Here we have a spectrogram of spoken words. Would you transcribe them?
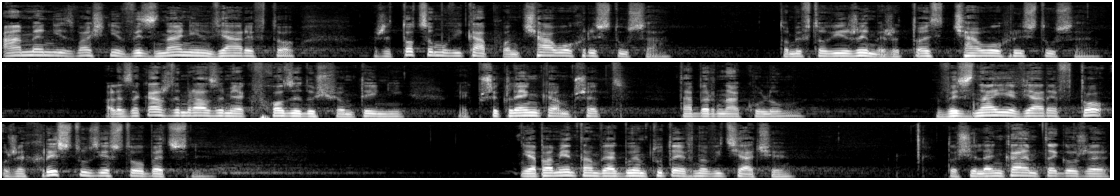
Amen jest właśnie wyznaniem wiary w to, że to, co mówi kapłan, ciało Chrystusa, to my w to wierzymy, że to jest ciało Chrystusa. Ale za każdym razem, jak wchodzę do świątyni, jak przyklękam przed tabernakulum, wyznaję wiarę w to, że Chrystus jest tu obecny. Ja pamiętam, jak byłem tutaj w nowicjacie, to się lękałem tego, że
